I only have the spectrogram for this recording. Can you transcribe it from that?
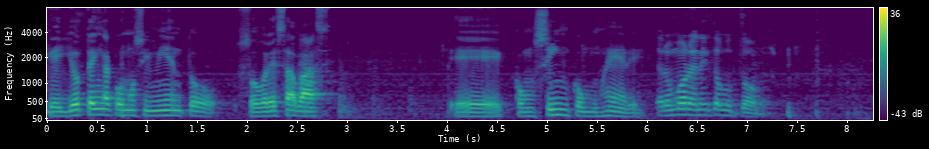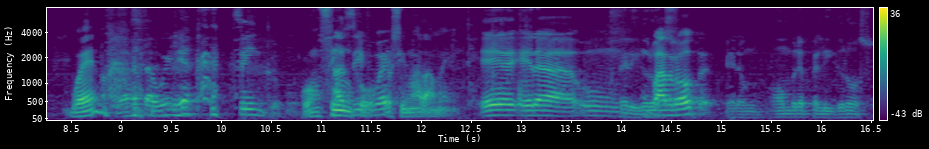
Que yo tenga conocimiento sobre esa base. Eh, con cinco mujeres. Era un morenito gustón. Bueno. Cinco. Con cinco aproximadamente. Eh, era un padrote. Era un hombre peligroso.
